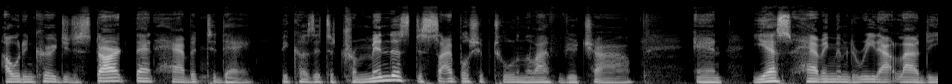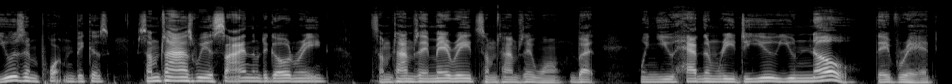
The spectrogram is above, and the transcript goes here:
I would encourage you to start that habit today because it's a tremendous discipleship tool in the life of your child. And yes, having them to read out loud to you is important because sometimes we assign them to go and read. Sometimes they may read, sometimes they won't. But when you have them read to you, you know they've read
